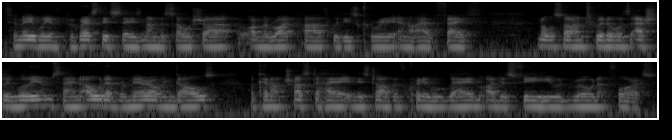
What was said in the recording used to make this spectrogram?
for me we have progressed this season under Solskjaer on the right path with his career, and I have faith. And also on Twitter was Ashley Williams saying, I would have Romero in goals I cannot trust De Gea in this type of critical game. I just fear he would ruin it for us.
